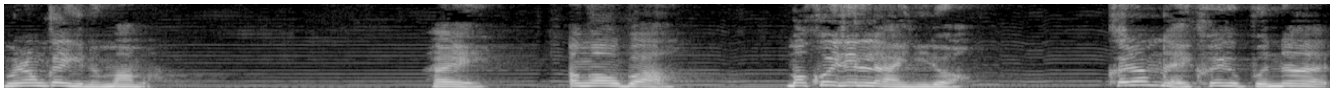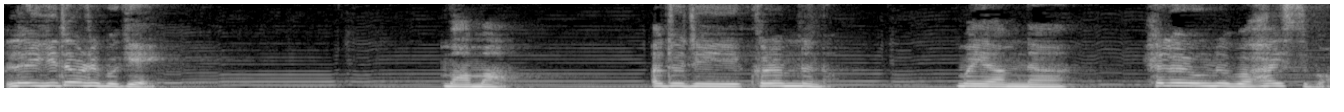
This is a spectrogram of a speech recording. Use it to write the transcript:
ꯃꯔꯝ ꯀꯩꯒꯤꯅꯣ ꯃꯥꯃꯥ ꯍꯩ ꯑꯉꯥꯎꯕ ꯃꯈꯣꯏꯗꯤ ꯂꯥꯏꯅꯤꯗꯣ ꯀꯔꯝꯅ ꯑꯩꯈꯣꯏꯒ ꯄꯨꯟꯅ ꯂꯩꯒꯗꯧꯔꯤꯕꯒꯦ ꯃꯥꯃꯥ ꯑꯗꯨꯗꯤ ꯀꯔꯝꯅꯅꯣ ꯃꯌꯥꯝꯅ ꯍꯦꯂꯣꯏ ꯎꯅꯕ ꯍꯥꯏꯁꯤꯕꯣ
